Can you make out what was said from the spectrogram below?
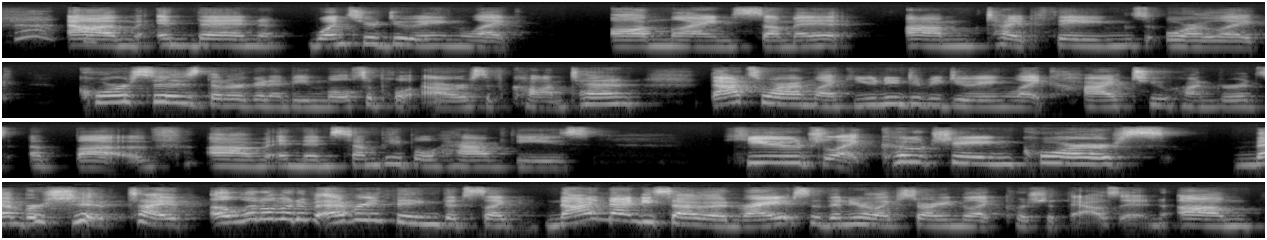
um, and then once you're doing like online summit um, type things or like courses that are going to be multiple hours of content that's where i'm like you need to be doing like high 200s above. Um, and then some people have these huge like coaching course membership type a little bit of everything that's like 997 right? So then you're like starting to like push a thousand. Um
